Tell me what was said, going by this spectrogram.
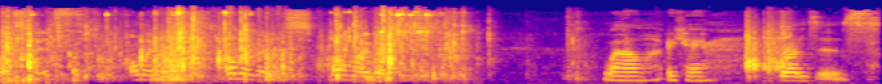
what's this? Oh my goodness. Oh my goodness. Oh my goodness. Wow, okay. Bronzes.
